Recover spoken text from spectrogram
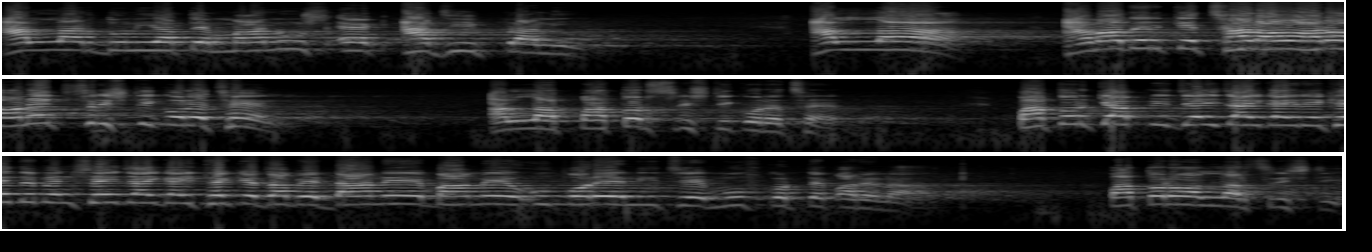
আল্লাহর দুনিয়াতে মানুষ এক আজীব প্রাণী। আল্লাহ আমাদেরকে ছাড়াও আরও অনেক সৃষ্টি করেছেন। আল্লাহ পাথর সৃষ্টি করেছেন। পাথরকে আপনি যেই জায়গায় রেখে দেবেন, সেই জায়গায় থেকে যাবে। ডানে, বামে, উপরে, নিচে মুভ করতে পারে না। পাথরও আল্লাহর সৃষ্টি।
